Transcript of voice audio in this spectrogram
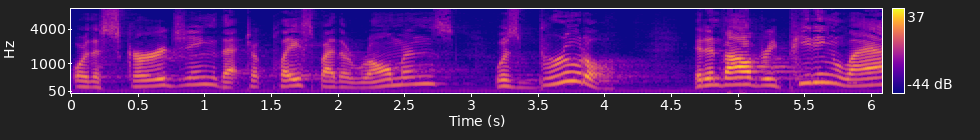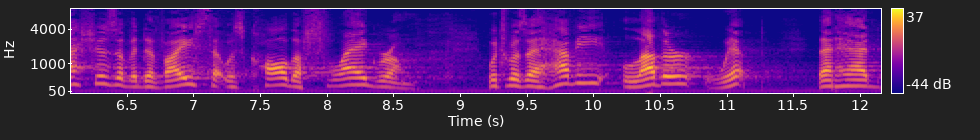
or the scourging that took place by the Romans was brutal. It involved repeating lashes of a device that was called a flagrum, which was a heavy leather whip that had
